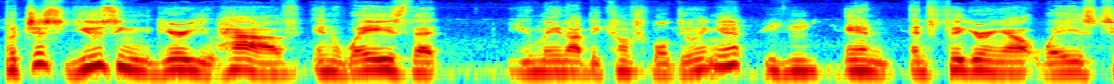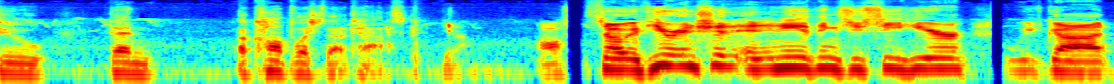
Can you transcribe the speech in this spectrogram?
but just using the gear you have in ways that you may not be comfortable doing it Mm-hmm. and and figuring out ways to then accomplish that task. Awesome. So if you're interested in any of the things you see here, we've got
